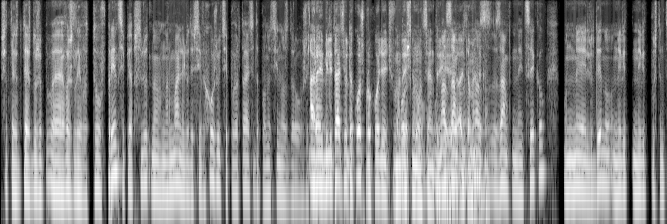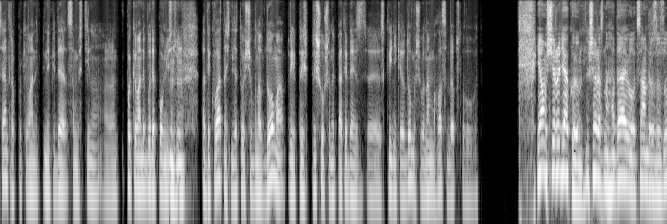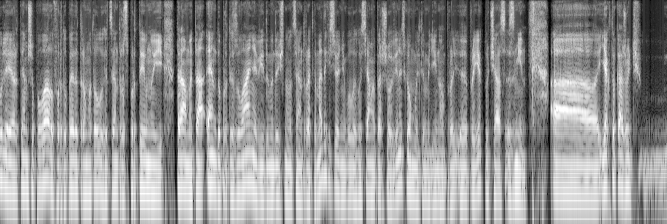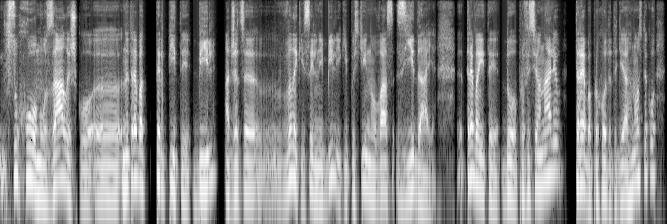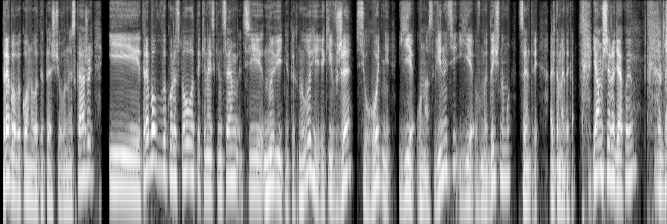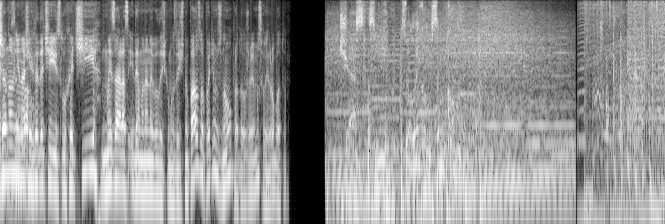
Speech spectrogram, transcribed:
що теж, теж дуже е, важливо, то в принципі абсолютно нормально. Люди всі виходжуються і повертаються до повноцінного здорового життя. А реабілітацію також проходять в медичному центрі у нас, замк... у нас замкнений цикл. Ми людину не, від... не відпустимо центра, поки вона не піде самостійно, е, поки вона не буде повністю Мгм. адекватна для того, щоб вона вдома, при... при- прийшовши на п'ятий день з, е, з клініки додому, щоб вона могла себе обслуговувати. Я вам щиро дякую. Ще раз нагадаю, Олександр Зозуля і Артем Шаповалов, ортопеди, травматологи Центру спортивної травми та ендопротезування від медичного центру Альтамедики сьогодні були гостями першого вінницького мультимедійного е, проєкту Час змін. А, як то кажуть, в сухому залишку е, не треба терпіти біль, адже це великий сильний біль, який постійно вас з'їдає. Треба йти до професіоналів. Треба проходити діагностику, треба виконувати те, що вони скажуть, і треба використовувати кінець кінцем ці новітні технології, які вже сьогодні є у нас в Вінниці, є в медичному центрі Альтамедика. Я вам щиро дякую. Дякую Шановні за наші глядачі і слухачі. Ми зараз ідемо на невеличку музичну паузу, потім знову продовжуємо свою роботу. Час змін з Олегом Семком.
